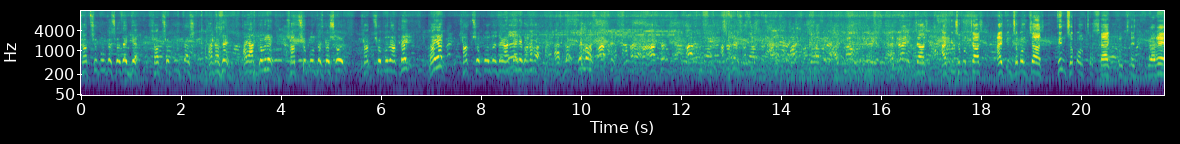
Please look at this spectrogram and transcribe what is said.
সাতশো পঞ্চাশ করে চারটে সাতশো পঞ্চাশ আট আছে? আর আট রে সাতশো পঞ্চাশ করে শোল সাতশো পঞ্চাশ আট নাই? নাই আট? সাতশো পঞ্চাশ টাকা আট নাই রে কত? আট। পঞ্চাশ আই তিনশো পঞ্চাশ আই তিনশো পঞ্চাশ। তিনশো পঞ্চাশ, এক পঞ্চাশ করে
